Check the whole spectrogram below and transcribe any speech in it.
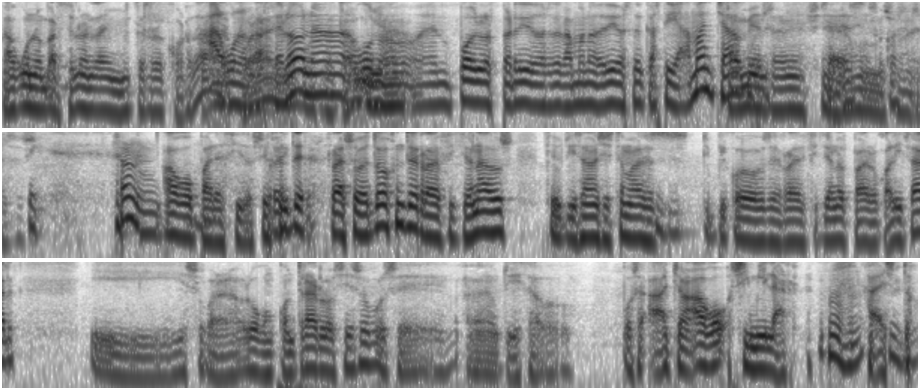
Alguno en Barcelona también que recordar. alguno en ahí, Barcelona, Cataluña. alguno en pueblos perdidos de la mano de Dios de Castilla-La Mancha. También, pues, también, sí, o sea, Son Algo parecido, sí, gente, sobre todo gente de radioaficionados que utilizaban sistemas típicos de radioaficionados para localizar y eso para luego encontrarlos y eso pues eh, han utilizado pues ha hecho algo similar a esto.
